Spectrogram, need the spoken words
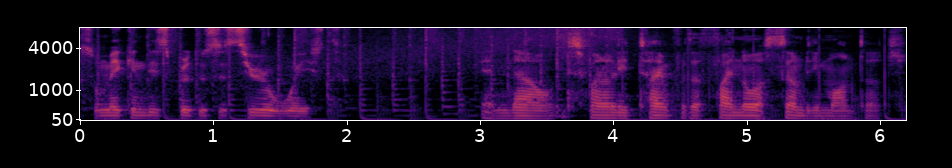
so making this produces zero waste. And now it's finally time for the final assembly montage.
